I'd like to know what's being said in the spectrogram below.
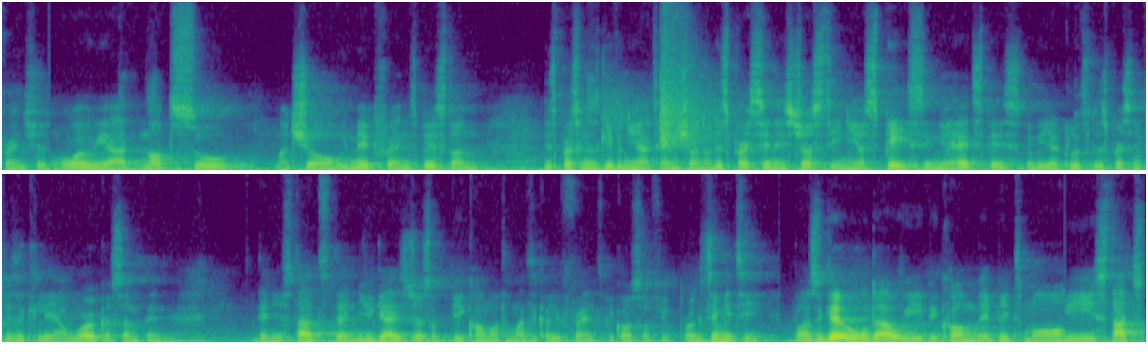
friendship. When we are not so mature, we make friends based on this person is giving you attention or this person is just in your space, in your headspace. Maybe you're close to this person physically at work or something. Then you start, then you guys just become automatically friends because of your proximity. But as we get older, we become a bit more, we start to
